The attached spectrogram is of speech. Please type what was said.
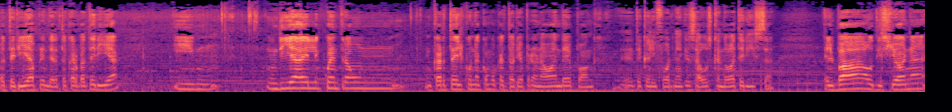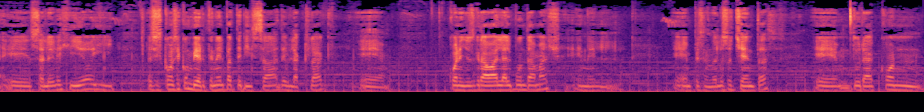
batería, aprender a tocar batería. Y um, un día él encuentra un, un, cartel con una convocatoria para una banda de punk de, de California que estaba buscando baterista. Él va, audiciona, eh, sale elegido y así es como se convierte en el baterista de Black Flag. Eh, con ellos graba el álbum Damage en el, eh, empezando en los 80s. dura con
